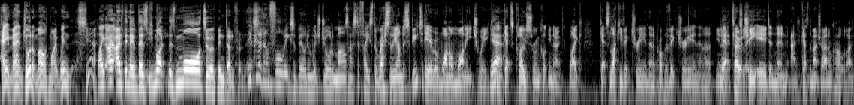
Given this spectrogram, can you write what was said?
Hey, man, Jordan Myles might win this. Yeah. like I, I think there- there's more, there's more to have been done from this. You could have done four weeks of build in which Jordan Myles has to face the rest of the undisputed era one on one each week. Yeah. and gets closer and cl- you know like gets lucky victory and then a proper victory and then a you know Yeah, gets cheated and then gets the match with Adam Cole. Like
